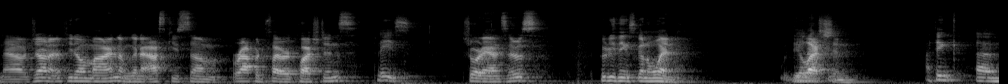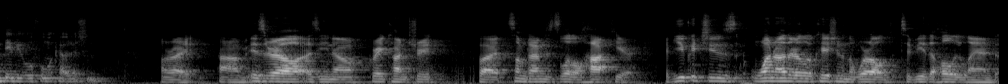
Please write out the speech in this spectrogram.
Now, Jonah, if you don't mind, I'm going to ask you some rapid fire questions, Please. short answers. Who do you think is going to win With the election? I think um, Bibi will form a coalition. All right. Um, Israel, as you know, great country, but sometimes it's a little hot here. If you could choose one other location in the world to be the Holy Land,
